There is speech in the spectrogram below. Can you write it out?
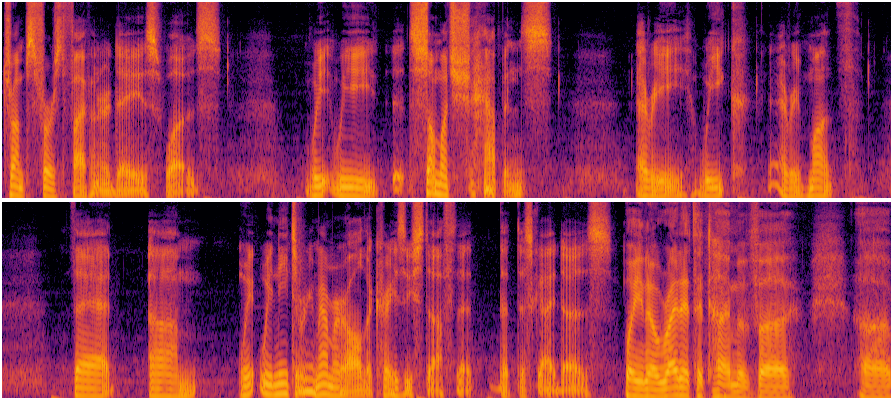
Trump's first 500 days was. We we so much happens every week, every month, that um, we, we need to remember all the crazy stuff that, that this guy does. Well, you know, right at the time of uh, uh,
